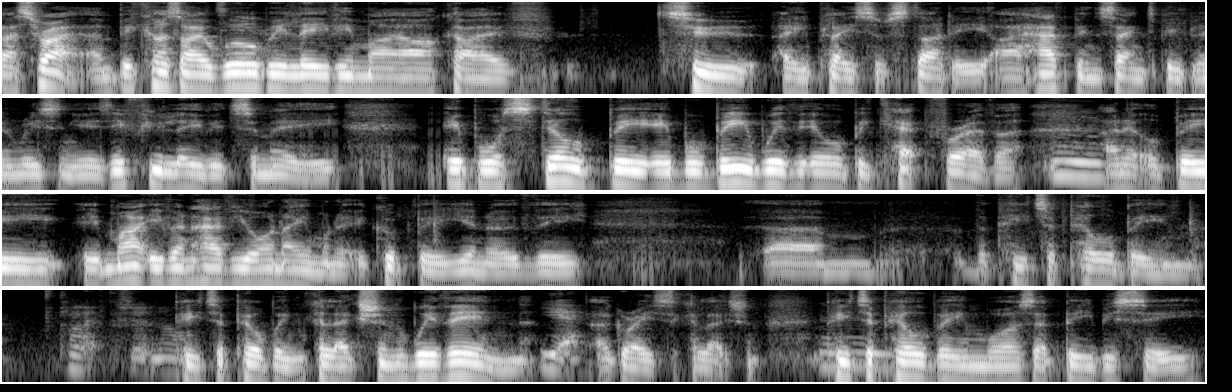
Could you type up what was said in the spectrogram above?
that's right. And because I will be leaving my archive to a place of study, I have been saying to people in recent years, if you leave it to me, it will still be it will be with it will be kept forever and it'll be it might even have your name on it. It could be, you know, the um, the Peter Pilbeam collection or, Peter Pilbeam collection within Yeah. a greater collection. Peter Pilbeam was a BBC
